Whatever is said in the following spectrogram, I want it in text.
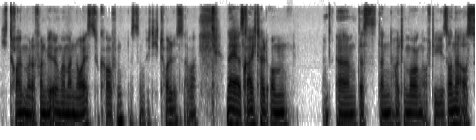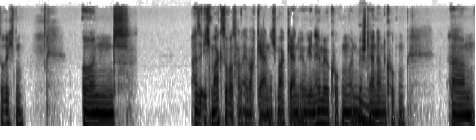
ich träume mal davon, mir irgendwann mal ein neues zu kaufen, das dann richtig toll ist. Aber naja, es reicht halt, um ähm, das dann heute Morgen auf die Sonne auszurichten. Und also ich mag sowas halt einfach gern. Ich mag gern irgendwie in den Himmel gucken und mir mhm. Sterne angucken. Ähm,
